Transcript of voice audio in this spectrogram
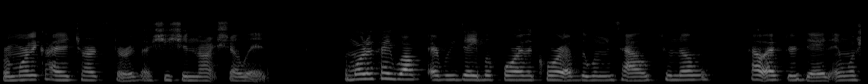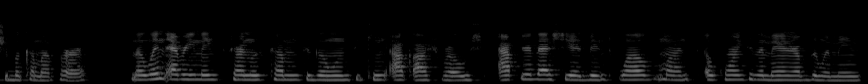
for Mordecai had charged her that she should not show it. And Mordecai walked every day before the court of the women's house to know how Esther did, and what should become of her. Now when every maid's turn was come to go into King Achashverosh, after that she had been twelve months, according to the manner of the women,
